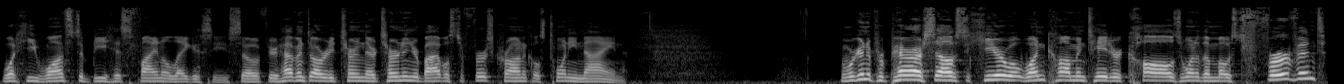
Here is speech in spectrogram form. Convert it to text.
what he wants to be his final legacy. So if you haven't already turned there, turn in your Bibles to 1 Chronicles 29. And we're going to prepare ourselves to hear what one commentator calls one of the most fervent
